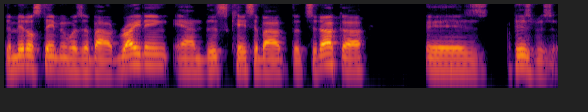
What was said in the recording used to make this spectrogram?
The middle statement was about writing, and this case about the tzedakah is Bizbizu.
